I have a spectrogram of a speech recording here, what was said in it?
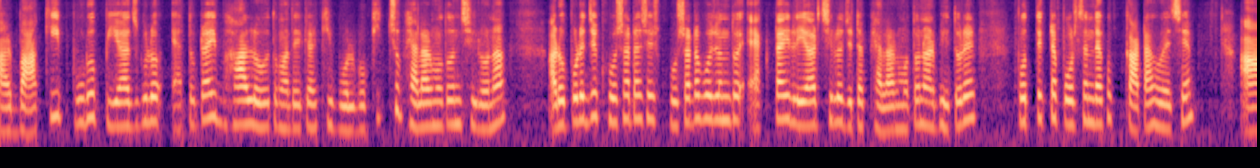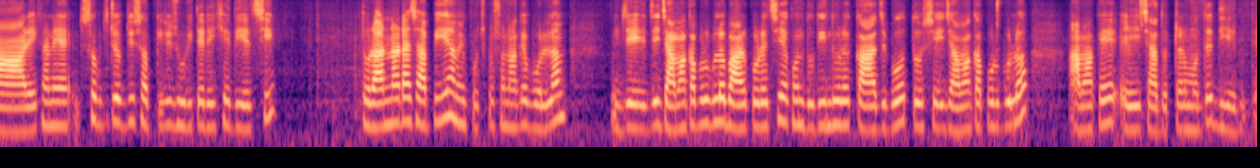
আর বাকি পুরো পেঁয়াজগুলো এতটাই ভালো, তোমাদেরকে আর কি বলব, কিচ্ছু ফেলার মতন ছিল না। আর উপরে যে খোসাটা, সেই খোসাটা পর্যন্ত একটাই লেয়ার ছিল যেটা ফেলার মতন। আর ভেতরের প্রত্যেকটা পোর্শন দেখো কাটা হয়েছে। আর এখানে সবজি টবজি সব কিছু ঝুড়িতে রেখে দিয়েছি। তো রান্নাটা চাপিয়ে আমি পুচকুসোনাকে বললাম যে যে জামা কাপড়গুলো বার করেছি, এখন দুদিন ধরে কাচবো, তো সেই জামা কাপড়গুলো আমাকে এই চাদরটার মধ্যে দিয়ে দিতে।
